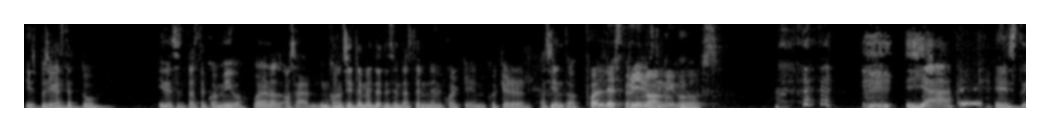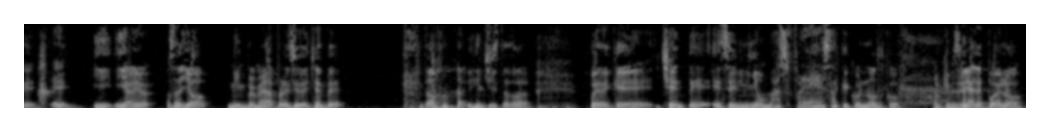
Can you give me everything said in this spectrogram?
y después llegaste tú y te sentaste conmigo. Bueno, o sea, inconscientemente te sentaste en, el cualquier, en cualquier asiento. Fue el destino, amigos. y ya, este, eh, y, y a mí, o sea, yo, mi primera aparición de Chente, estaba bien chistoso, fue de que Chente es el niño más fresa que conozco, porque venía de pueblo.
